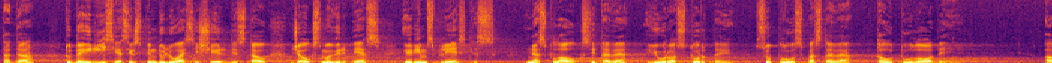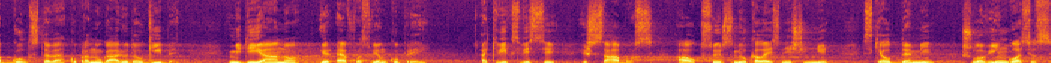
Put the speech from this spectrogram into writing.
Tada tu dairysies ir spinduliuosi širdis tau džiaugsmo virpės ir ims plėstis, nes plauks į tave jūros turtai, suplūs pas tave tautų lobiai apguls tave kupranugarių daugybė, Midijano ir Efos vienkupriai. Atvyks visi iš sabos, auksų ir smilkalais nešini, skelbdami šlovinguosius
